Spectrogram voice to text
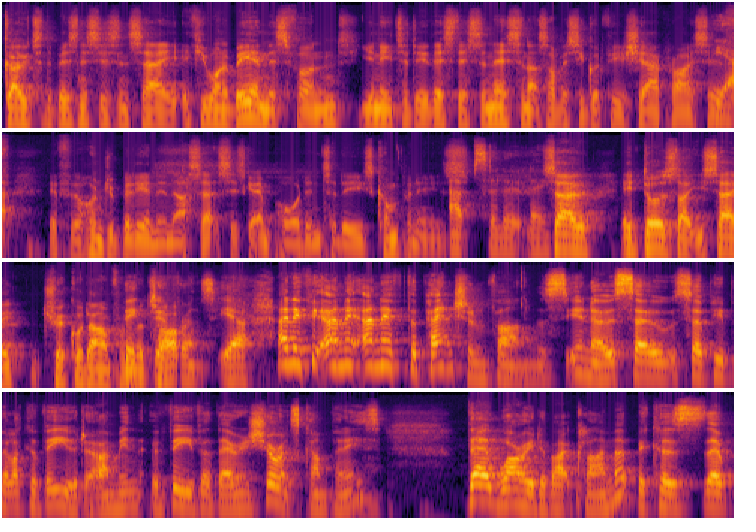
go to the businesses and say, if you want to be in this fund, you need to do this, this, and this. And that's obviously good for your share price if, Yeah. if the 100 billion in assets is getting poured into these companies. Absolutely. So it does, like you say, trickle down from big the top. difference yeah and if and, and if the pension funds you know so so people like aviva i mean aviva they're insurance companies they're worried about climate because they're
